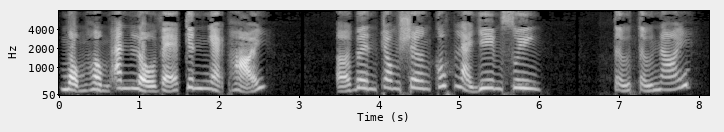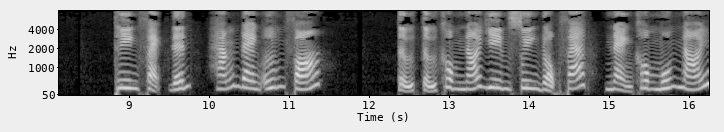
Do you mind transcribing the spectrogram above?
Mộng Hồng Anh lộ vẻ kinh ngạc hỏi. Ở bên trong sơn cúc là Diêm Xuyên. Tử tử nói. Thiên phạt đến, hắn đang ứng phó. Tử tử không nói Diêm Xuyên đột phát, nàng không muốn nói.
